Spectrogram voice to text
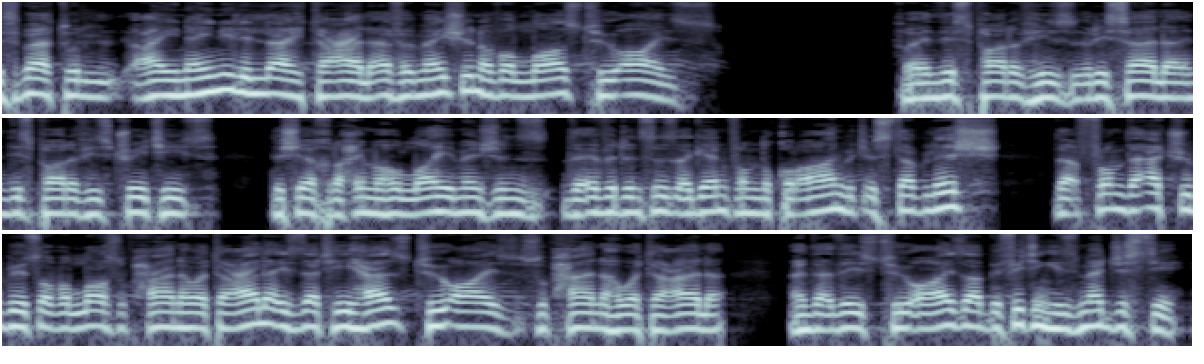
إثبات العينين لله تعالى affirmation of Allah's two eyes for in this part of his risala, in this part of his treatise, the Shaykh rahimahullah, he mentions the evidences again from the Quran which establish that from the attributes of Allah subhanahu wa ta'ala is that he has two eyes subhanahu wa ta'ala and that these two eyes are befitting his majesty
